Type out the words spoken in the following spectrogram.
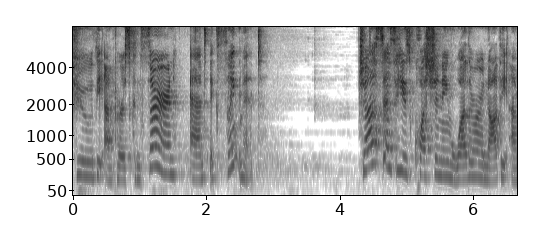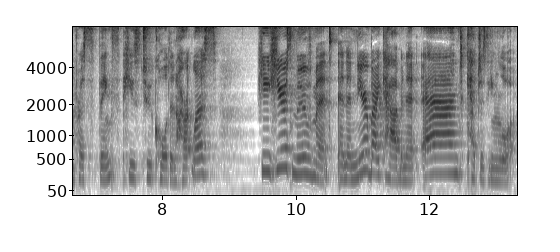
to the Emperor's concern and excitement. Just as he's questioning whether or not the Empress thinks he's too cold and heartless, he hears movement in a nearby cabinet and catches Yingluo.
